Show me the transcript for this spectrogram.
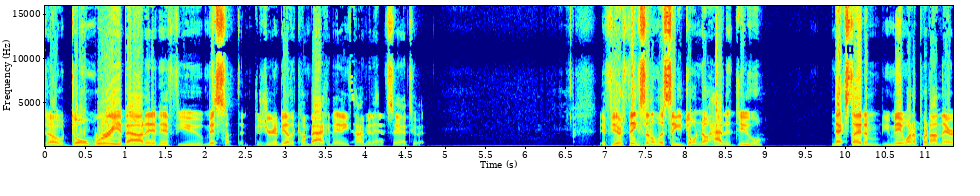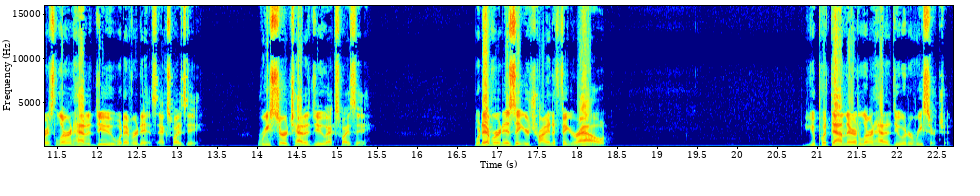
So don't worry about it if you miss something, because you're going to be able to come back at any time and add, add to it. If there are things on a list that you don't know how to do, next item you may want to put on there is learn how to do whatever it is, XYZ. Research how to do XYZ. Whatever it is that you're trying to figure out, you can put down there, to learn how to do it or research it.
